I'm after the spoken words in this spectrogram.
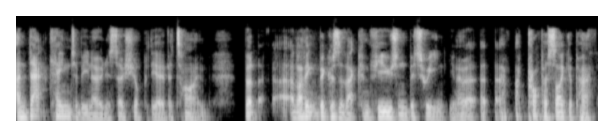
And that came to be known as sociopathy over time. But and I think because of that confusion between you know a, a, a proper psychopath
